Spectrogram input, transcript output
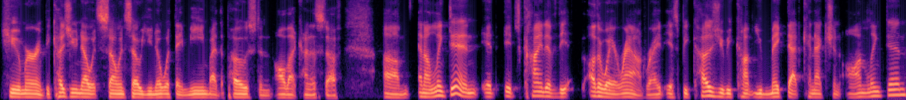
humor. And because you know it's so and so, you know what they mean by the post and all that kind of stuff. Um, and on LinkedIn, it it's kind of the other way around, right? It's because you become you make that connection on LinkedIn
